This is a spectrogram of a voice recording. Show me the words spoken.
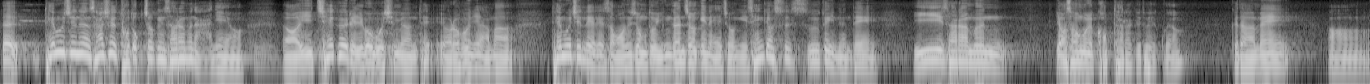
그러니까 태무진은 사실 도덕적인 사람은 아니에요. 어, 이 책을 읽어보시면 태- 여러분이 아마 태무진에 대해서 어느 정도 인간적인 애정이 생겼을 수도 있는데 이 사람은 여성을 겁탈하기도 했고요. 그 다음에 어,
